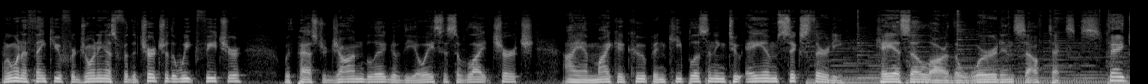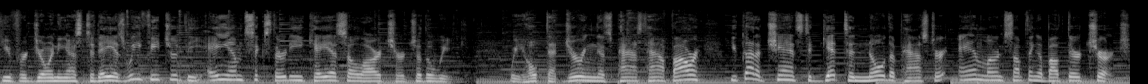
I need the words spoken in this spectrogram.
We want to thank you for joining us for the Church of the Week feature with Pastor John Bligg of the Oasis of Light Church. I am Micah Coop, and keep listening to AM 630 KSLR, the Word in South Texas. Thank you for joining us today as we featured the AM 630 KSLR Church of the Week. We hope that during this past half hour, you got a chance to get to know the pastor and learn something about their church.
